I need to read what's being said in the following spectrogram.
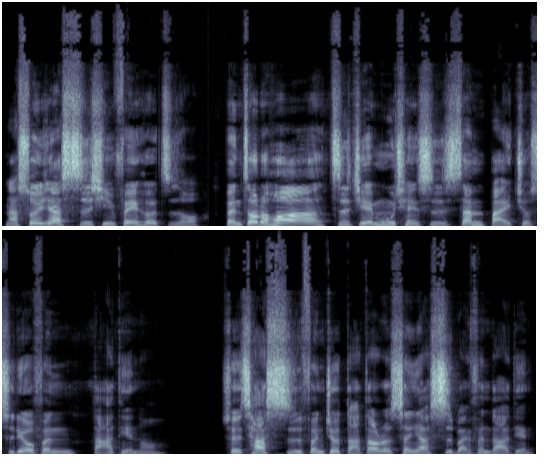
那说一下狮形飞盒子哦，本周的话，志杰目前是三百九十六分打点哦，所以差四分就达到了生涯四百分打点。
